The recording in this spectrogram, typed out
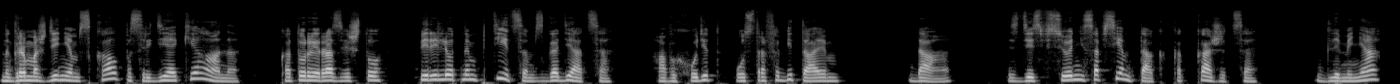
нагромождением скал посреди океана, которые разве что перелетным птицам сгодятся. А выходит, остров обитаем. Да, здесь все не совсем так, как кажется. Для меня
